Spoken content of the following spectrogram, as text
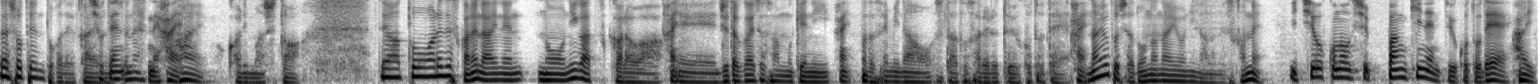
で書店とかで買えるんですね。書店ですねはいはい。わかりました。で、あと、あれですかね、来年の2月からは、はいえー住宅会社さん向けにはい、またセミナーをスタートされるということで、はい内容としてはどんな内容になるんですかね？一応この出版記念ということで、はい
